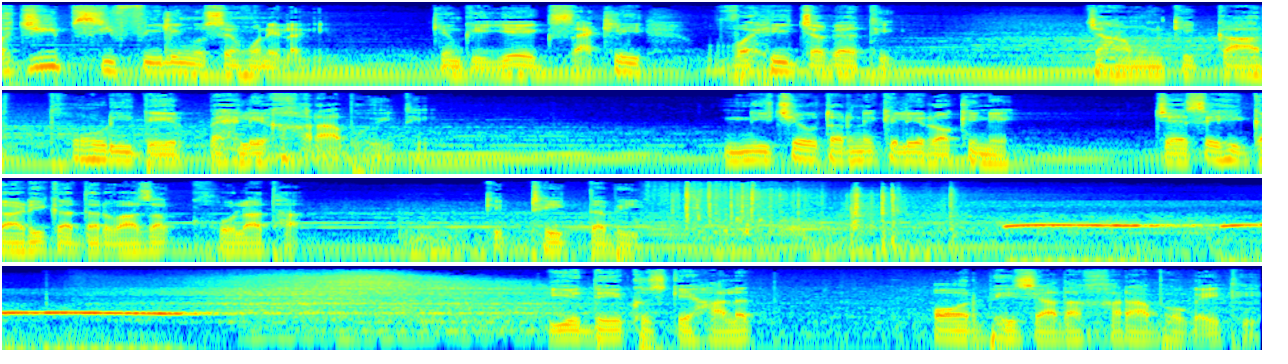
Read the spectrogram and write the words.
अजीब सी फीलिंग उसे होने लगी, क्योंकि ये एग्जैक्टली वही जगह थी जहाँ उनकी कार थोड़ी देर पहले खराब हुई थी। नीचे उतरने के लिए रॉकी ने जैसे ही गाड़ी का दरवाज़ा खोला था कि ठीक तभी। ये देख उसकी हालत और भी ज़्यादा खराब हो गई थी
